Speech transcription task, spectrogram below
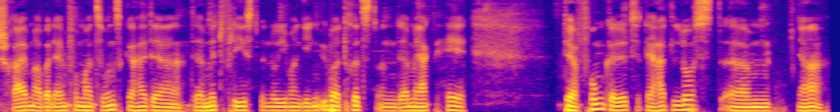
schreiben, aber der Informationsgehalt, der, der mitfließt, wenn du jemandem gegenüber trittst und der merkt, hey, der funkelt, der hat Lust, ähm, ja,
